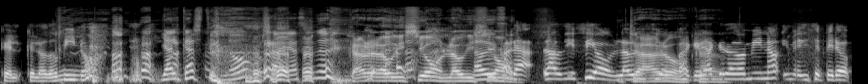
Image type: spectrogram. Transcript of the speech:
que, que lo domino. Ya el casting, ¿no? O sea, ya haciendo... Claro, la audición, la audición. Para la audición, la audición, Claro, para que claro. vea que lo domino. Y me dice, pero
